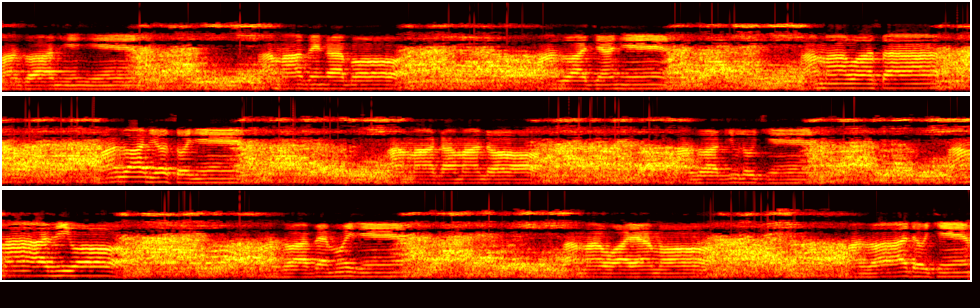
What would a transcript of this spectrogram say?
မှန်စွာမြင်ခြင်းသမာသင်္ကပ္ပောမှန်စွာကြံခြင်းသမာဝါစာမှန်စွာပြောဆိုခြင်းသမာကမ္မန္တောမှန်စွာပြုလုပ်ခြင်းသမာအာဇီဝမှန်စွာသက်မွေးခြင်းသမာဝါယာမောမှန် စွာအထုတ်ခြင်း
